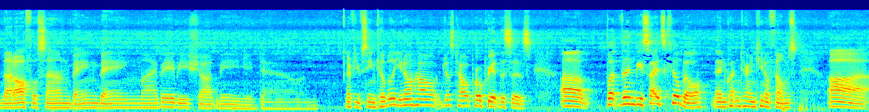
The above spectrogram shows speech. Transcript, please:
That awful sound, bang, bang. My baby shot me down. If you've seen Kill Bill, you know how just how appropriate this is. Uh, but then, besides Kill Bill and Quentin Tarantino films, uh,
